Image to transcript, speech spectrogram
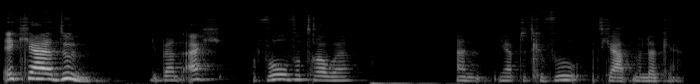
Ik ga het doen. Je bent echt vol vertrouwen en je hebt het gevoel, het gaat me lukken.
